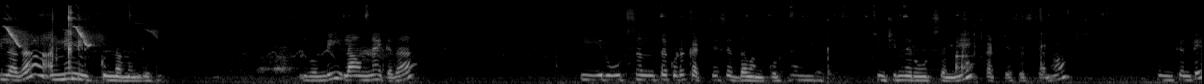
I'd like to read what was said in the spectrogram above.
ఇలాగా అన్నీ నింపుకుందామండి. ఇదిగోండి ఇలా ఉన్నాయి కదా. ఈ రూట్స్ అంతా కూడా కట్ చేసేద్దాం అనుకుంటున్నానండి. చిన్న చిన్న రూట్స్ అన్నీ కట్ చేసేస్తాను. ఎందుకంటే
